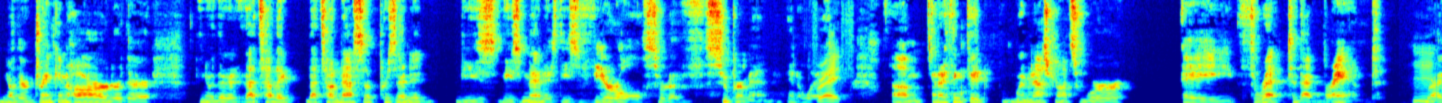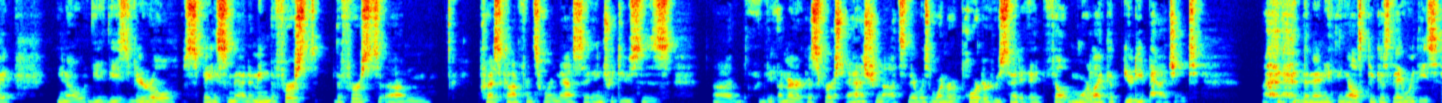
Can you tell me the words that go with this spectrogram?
you know they're drinking hard, or they're you know, they're that's how they that's how NASA presented these these men as these virile sort of supermen in a way. Right. Um, and I think that women astronauts were a threat to that brand, mm. right? You know, the, these virile spacemen. I mean, the first the first um, press conference where NASA introduces uh, the, America's first astronauts, there was one reporter who said it felt more like a beauty pageant than anything else because they were these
